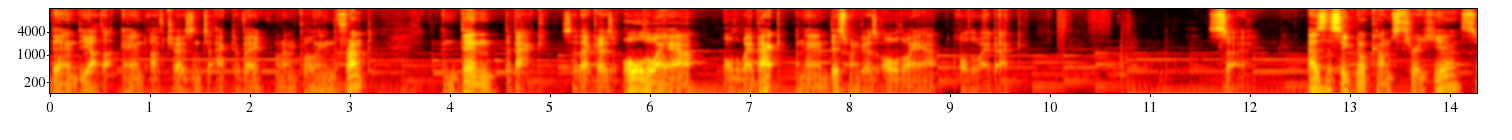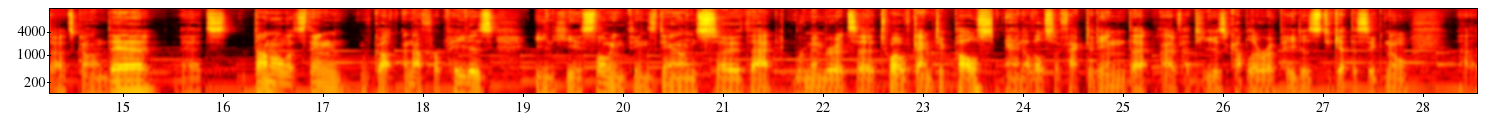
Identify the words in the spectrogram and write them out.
then the other. And I've chosen to activate what I'm calling the front and then the back. So that goes all the way out, all the way back, and then this one goes all the way out, all the way back. So as the signal comes through here, so it's gone there, it's done all its thing, we've got enough repeaters in here slowing things down so that, remember it's a 12 game tick pulse, and I've also factored in that I've had to use a couple of repeaters to get the signal uh,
